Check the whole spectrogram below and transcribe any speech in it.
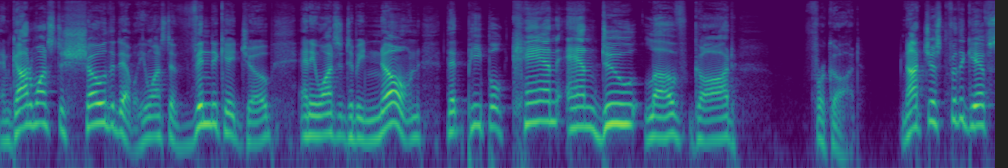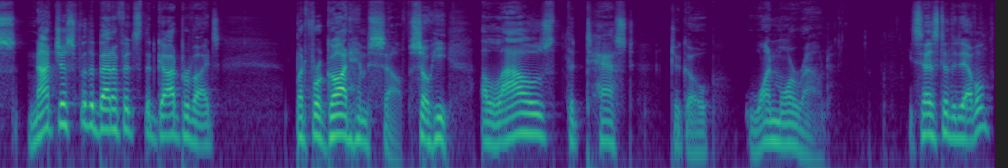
And God wants to show the devil, he wants to vindicate Job, and he wants it to be known that people can and do love God for God. Not just for the gifts, not just for the benefits that God provides, but for God Himself. So He allows the test to go one more round. He says to the devil,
